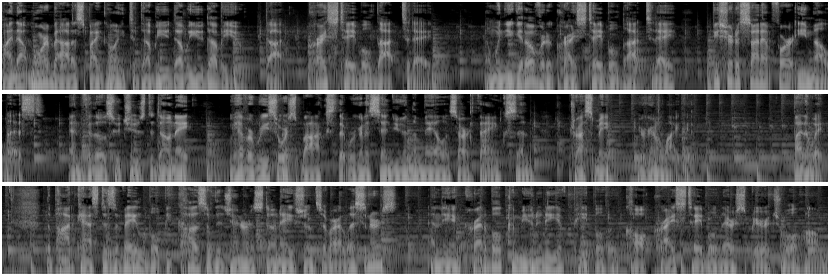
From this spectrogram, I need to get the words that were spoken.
Find out more about us by going to www.christtable.today. And when you get over to christtable.today, be sure to sign up for our email list. And for those who choose to donate, we have a resource box that we're going to send you in the mail as our thanks. And trust me, you're going to like it. By the way, the podcast is available because of the generous donations of our listeners and the incredible community of people who call Christ Table their spiritual home.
